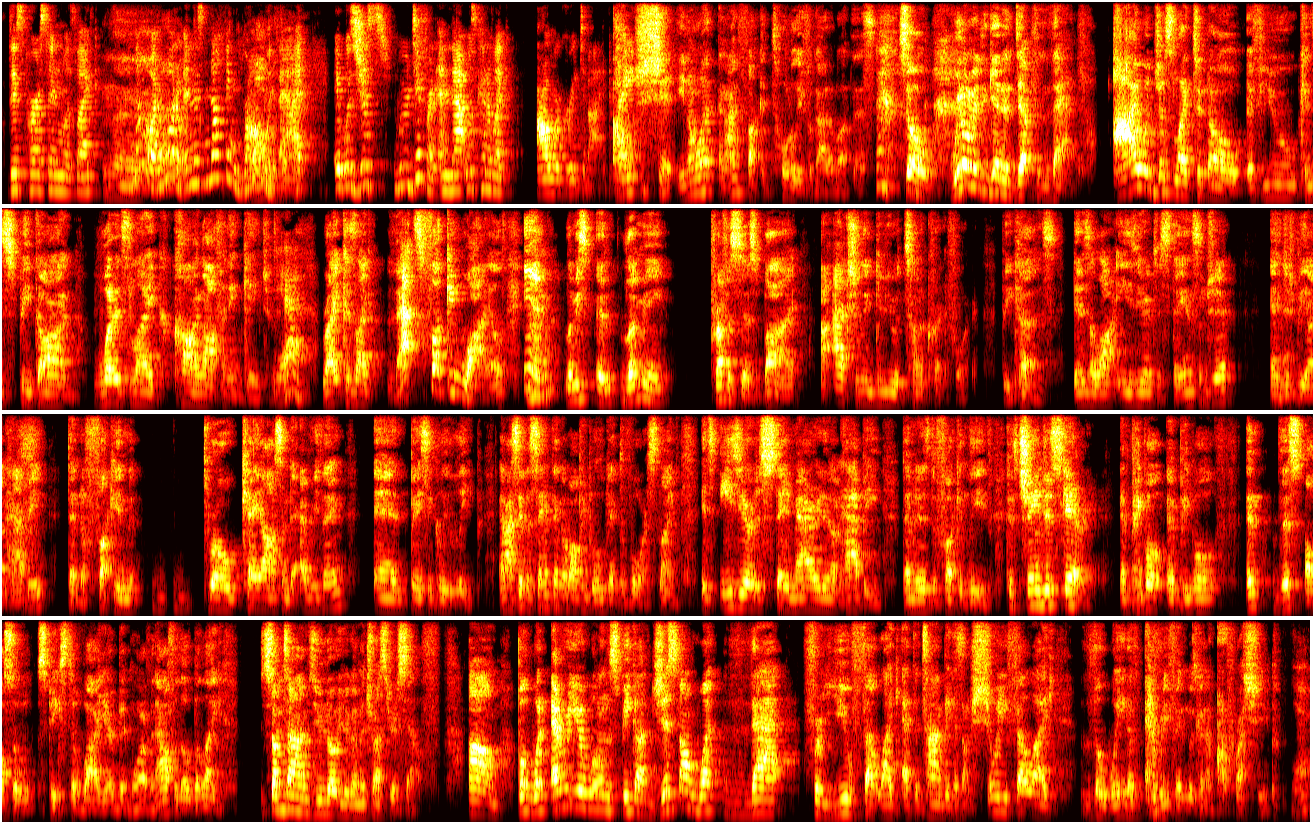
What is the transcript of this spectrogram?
This person was like, no, I don't want to. And there's nothing wrong, Wrong with with that. It was just, we were different. And that was kind of like our great divide, Oh shit! You know what? And I fucking totally forgot about this. So we don't need to get in depth in that. I would just like to know if you can speak on what it's like calling off an engagement, yeah. right? Because like that's fucking wild. And Mm-hmm. let me and let me preface this by I actually give you a ton of credit for it because it is a lot easier to stay in some shit and just be unhappy than to fucking throw chaos into everything and basically leap. And I say the same thing about people who get divorced. Like it's easier to stay married and unhappy than it is to fucking leave because change is scary. And people and people and this also speaks to why you're a bit more of an alpha though. But like sometimes you know you're gonna trust yourself. Um, but whatever you're willing to speak on, just on what that for you felt like at the time, because I'm sure you felt like the weight of everything was gonna crush you. Yeah.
